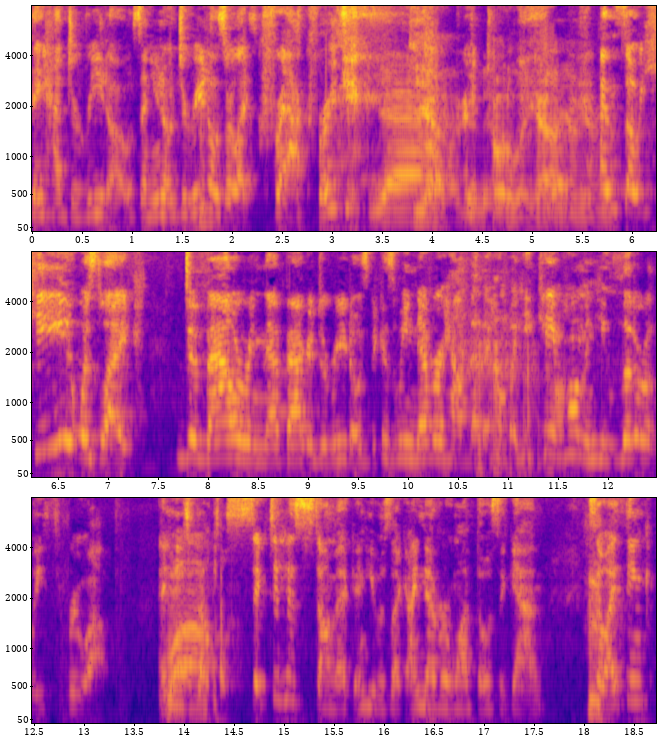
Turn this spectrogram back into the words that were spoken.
they had doritos and you know doritos are like crack for a kid yeah. Yeah, my goodness. totally. Yeah, Yeah. yeah, yeah. yeah. and so he was like devouring that bag of Doritos because we never have that at home. But he came home and he literally threw up. And Wow. he felt sick to his stomach and he was like, I never want those again. Hmm. So I think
